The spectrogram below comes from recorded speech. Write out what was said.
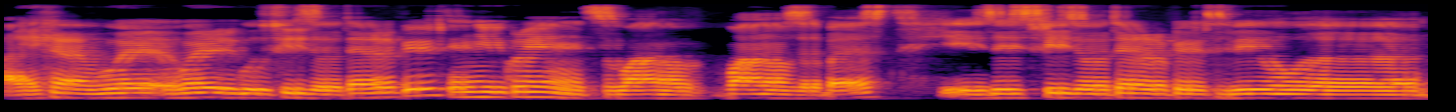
I have very, very good physiotherapist in Ukraine. It's one of one of the best. This physiotherapist will uh,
